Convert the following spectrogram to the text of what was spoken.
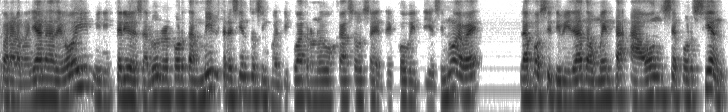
para la mañana de hoy, Ministerio de Salud reporta 1.354 nuevos casos eh, de COVID-19. La positividad aumenta a 11%.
